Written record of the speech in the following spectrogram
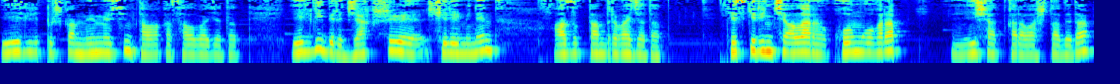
эзилип бышкан мөмөсүн табакка салбай жатат. Элди бир жакшы шере менен азыктандырбай жатат. Тескерисинче алар коомго карап э, иш аткара баштады да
